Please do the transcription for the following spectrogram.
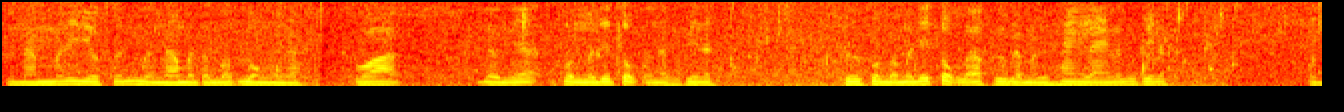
คือน้ำไม่ได้เยอะขึ้นเหมือนน้ำมันจะลดลงเลยนะ เพราะว่าเดี๋ยวนี้ฝนมันจะตกแล้วนะพี่ๆนะ คือฝนมันไม่ได้ตกแล้ว คือแบบมันแห้งแล้งแล้วพี่ๆนะฝน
